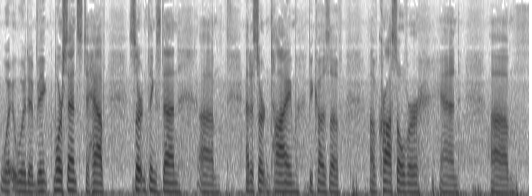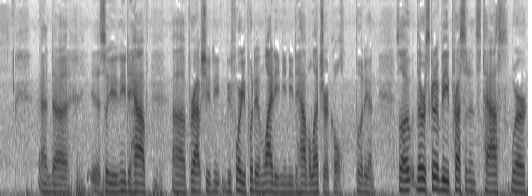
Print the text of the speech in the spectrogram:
w- would it make more sense to have certain things done um, at a certain time because of of crossover and um, and uh, so you need to have uh, perhaps you need before you put in lighting you need to have electrical put in. So there's going to be precedence tasks where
